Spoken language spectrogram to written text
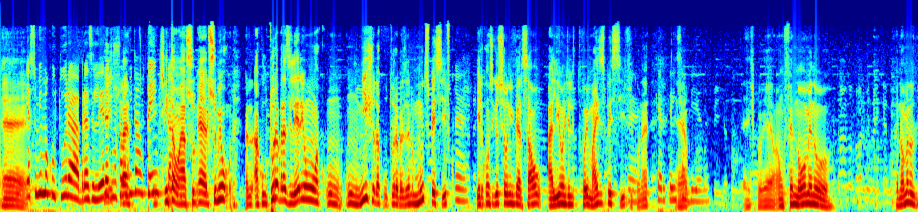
É... E assumir uma cultura brasileira Isso, de uma forma é. muito autêntica. Então, né? é, é, assumiu a cultura brasileira e um, um, um, nicho da cultura brasileira muito específico. É. E ele conseguiu ser universal ali onde ele foi mais específico, é, né? Quero que ele é, sabia, né? É, tipo, é um fenômeno. Fenômeno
